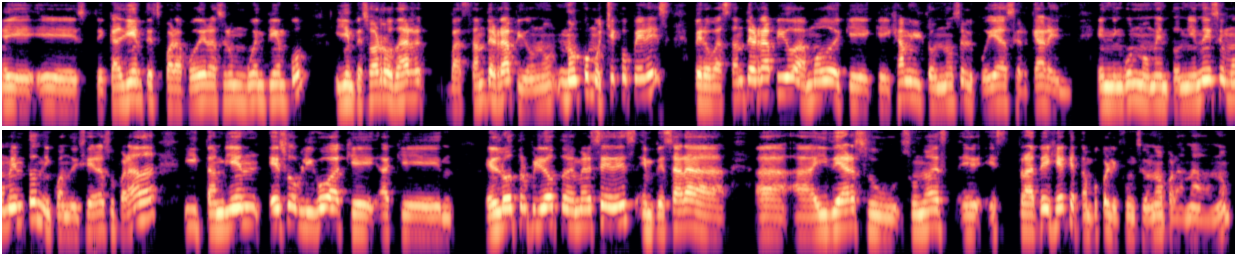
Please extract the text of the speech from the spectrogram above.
eh, este, calientes para poder hacer un buen tiempo y empezó a rodar bastante rápido, ¿no? No como Checo Pérez, pero bastante rápido a modo de que, Hamilton no se le podía acercar en, en, ningún momento, ni en ese momento, ni cuando hiciera su parada, y también eso obligó a que, a que el otro piloto de Mercedes empezar a, idear su, nueva eh, estrategia que tampoco le funcionó para nada, ¿no?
